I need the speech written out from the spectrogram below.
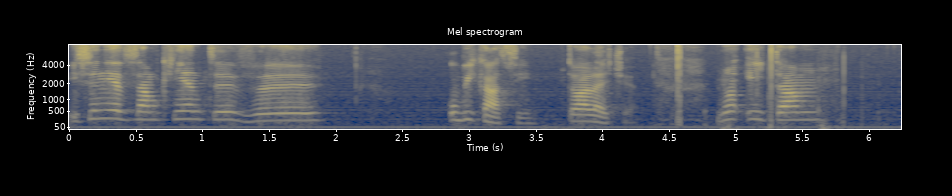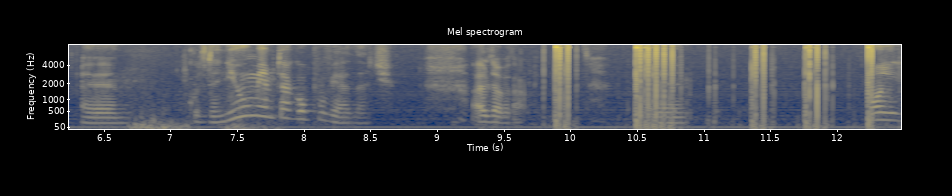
i syn jest zamknięty w ubikacji, w toalecie. No i tam, e, kurde, nie umiem tak opowiadać, ale dobra. E, oni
